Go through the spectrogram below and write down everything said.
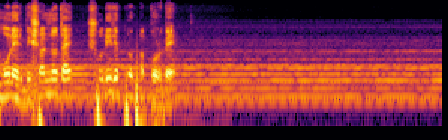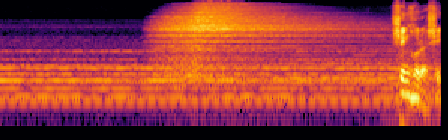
মনের বিষণ্ণতায় শরীরে প্রভাব পড়বে। সিংহ রাশি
